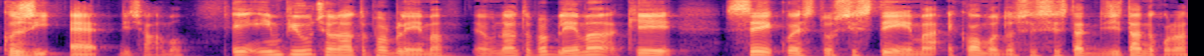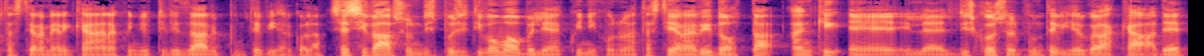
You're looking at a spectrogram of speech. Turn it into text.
così è diciamo e in più c'è un altro problema. È un altro problema che se questo sistema è comodo se si sta digitando con una tastiera americana, quindi utilizzare il punto e virgola, se si va su un dispositivo mobile, quindi con una tastiera ridotta, anche eh, il, il, discorso del punto e virgola cade,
